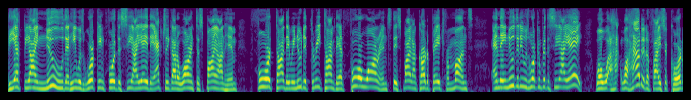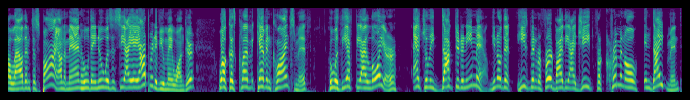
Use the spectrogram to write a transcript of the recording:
The FBI knew that he was working for the CIA. They actually got a warrant to spy on him four times. They renewed it three times. They had four warrants. They spied on Carter Page for months and they knew that he was working for the CIA. Well, wh- well, how did a FISA court allow them to spy on a man who they knew was a CIA operative? You may wonder. Well, because Kevin Clinesmith, who was the FBI lawyer, actually doctored an email. You know that he's been referred by the IG for criminal indictment.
